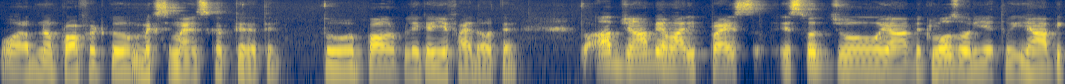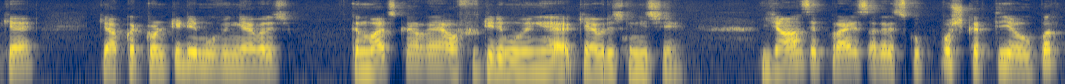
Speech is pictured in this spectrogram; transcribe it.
और अपना प्रॉफिट को मैक्सिमाइज करते रहते हैं। तो पावर प्ले का ये फ़ायदा होता है। तो अब जहाँ पे हमारी प्राइस इस वक्त जो यहाँ पे क्लोज हो रही है तो यहाँ पे क्या है कि आपका twenty day moving average converge कर रहा है और फिफ्टी डे मूविंग के एवरेज के नीचे है। यहाँ से प्राइस अगर इसको पुश करती है ऊपर,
